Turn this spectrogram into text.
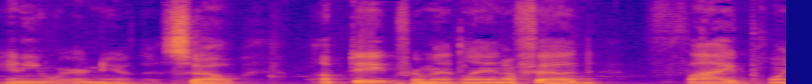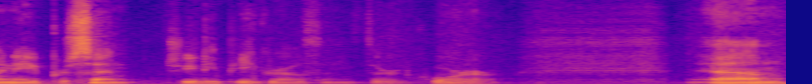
anywhere near this. So, update from Atlanta Fed 5.8% GDP growth in the third quarter. Um,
